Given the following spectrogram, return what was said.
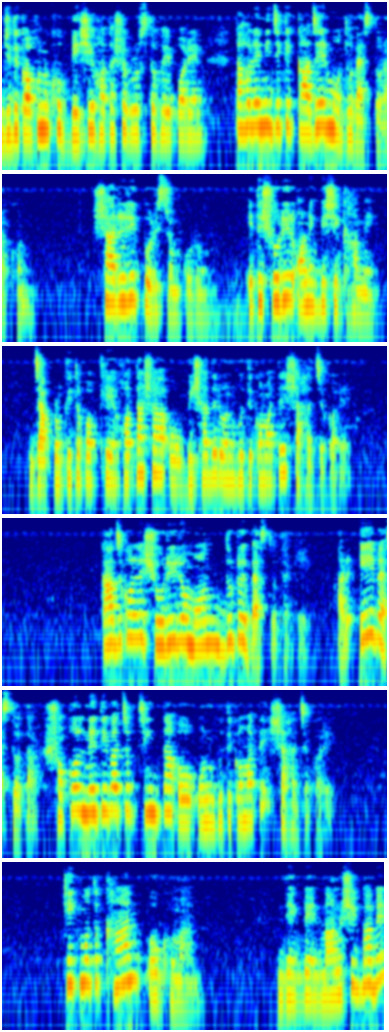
যদি কখনো খুব বেশি হতাশাগ্রস্ত হয়ে পড়েন, তাহলে নিজেকে কাজের মধ্যে ব্যস্ত রাখুন। শারীরিক পরিশ্রম করুন। এতে শরীর অনেক বেশি ঘামে। যা প্রকৃতপক্ষে হতাশা ও বিষাদের অনুভূতি কমাতে সাহায্য করে। কাজ করলে শরীর ও মন দুটোই ব্যস্ত থাকে, আর এই ব্যস্ততা সকল নেতিবাচক চিন্তা ও অনুভূতি কমাতে সাহায্য করে। ঠিকমতো খান ও ঘুমান। দেখবেন মানসিকভাবে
